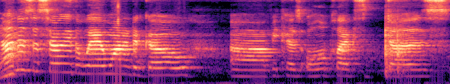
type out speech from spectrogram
not necessarily the way I wanted to go, uh, because Olaplex does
